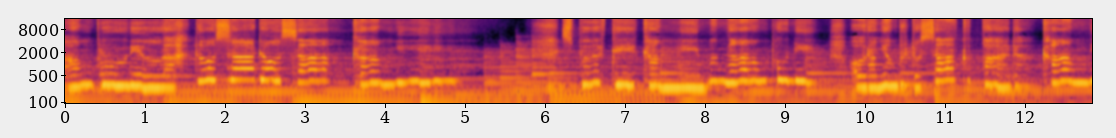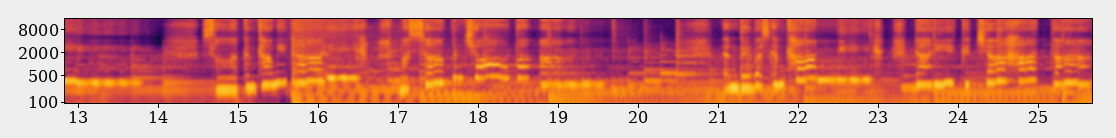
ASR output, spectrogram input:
Ampunilah dosa-dosa kami. Seperti kami mengampuni Orang yang berdosa kepada kami. Selamatkan kami dari masa pencobaan Dan bebaskan kami dari kejahatan.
